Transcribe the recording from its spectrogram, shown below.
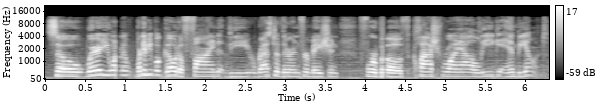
So where you want to, where do people go to find the rest of their information for both Clash Royale League and beyond?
